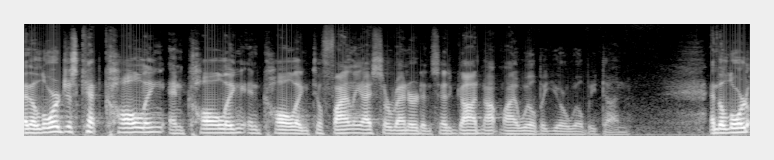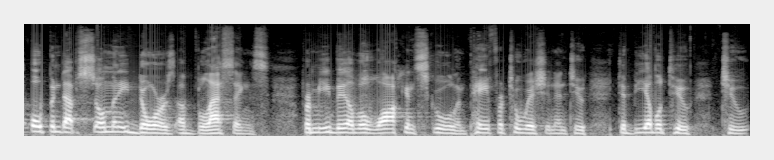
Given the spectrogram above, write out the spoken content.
And the Lord just kept calling and calling and calling till finally I surrendered and said, God, not my will, but your will be done. And the Lord opened up so many doors of blessings for me to be able to walk in school and pay for tuition and to, to be able to, to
